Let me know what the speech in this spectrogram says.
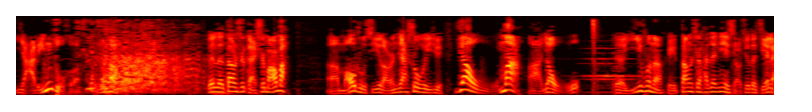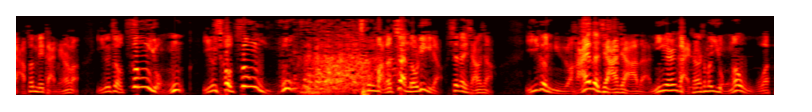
哑铃组合。为了当时赶时髦嘛，啊，毛主席老人家说过一句“耀武嘛”，啊，耀武。这姨夫呢，给当时还在念小学的姐俩分别改名了，一个叫曾勇，一个叫曾武，充满了战斗力量。现在想想，一个女孩子家家的，你给人改成什么勇啊武啊？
